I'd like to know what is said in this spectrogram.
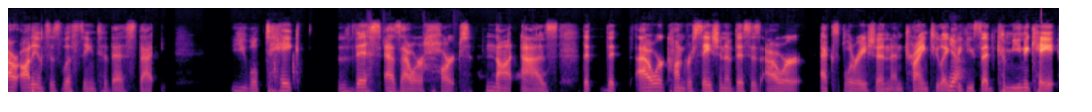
our audience is listening to this, that you will take this as our heart, not as that that our conversation of this is our exploration and trying to, like Yeah. Vickie said, communicate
